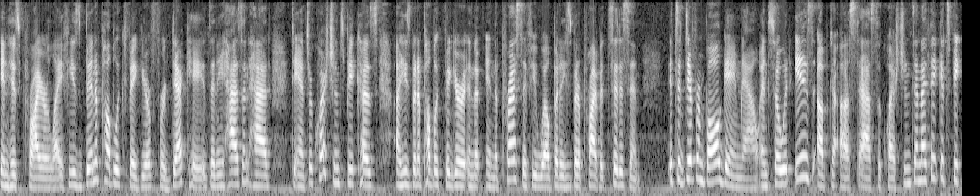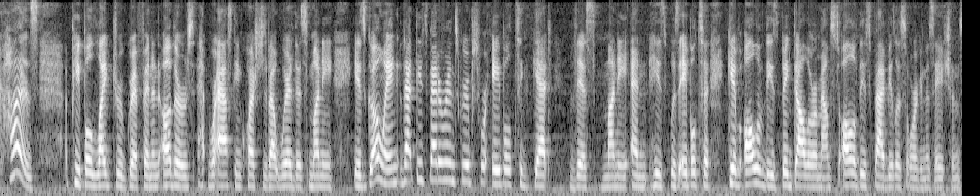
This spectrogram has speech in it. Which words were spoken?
in his prior life. He's been a public figure for decades, and he hasn't had to answer questions because uh, he's been a public figure in the in the press, if you will, but he's been a private citizen it's a different ball game now and so it is up to us to ask the questions. And i think it's because people like drew griffin and others were asking questions about where this money is going that these veterans groups were able to get this money. And he was able to give all of these big dollar amounts to all of these fabulous organizations.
